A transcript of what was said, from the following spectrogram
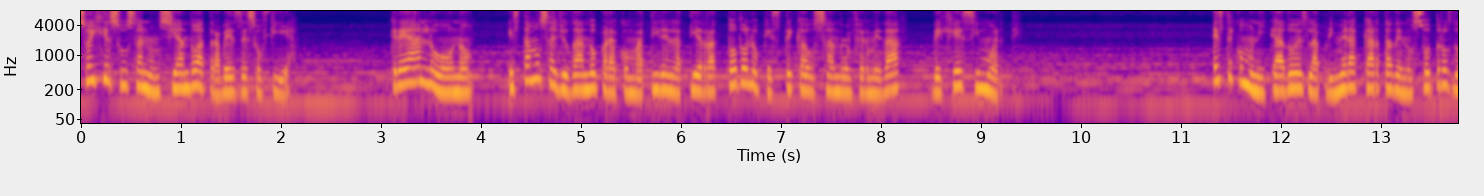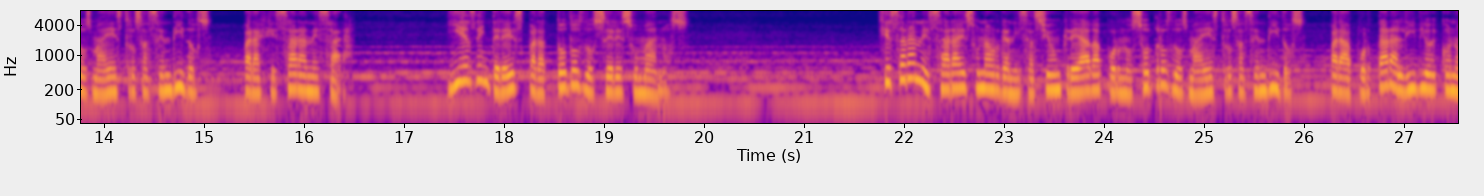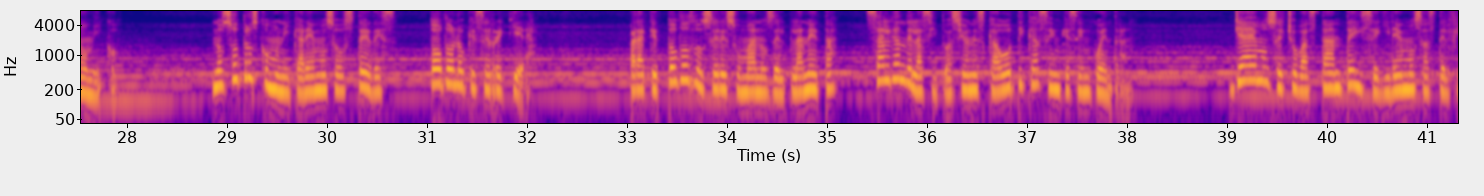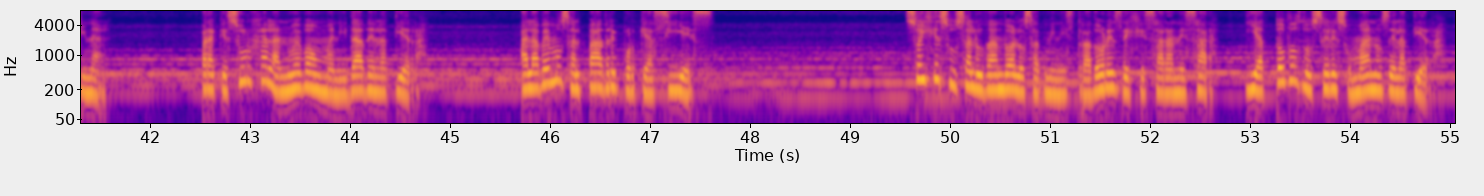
Soy Jesús anunciando a través de Sofía. Créanlo o no, estamos ayudando para combatir en la tierra todo lo que esté causando enfermedad, vejez y muerte. Este comunicado es la primera carta de nosotros los maestros ascendidos, para Gesara Nesara. Y es de interés para todos los seres humanos. Gesara Nesara es una organización creada por nosotros los maestros ascendidos, para aportar alivio económico. Nosotros comunicaremos a ustedes todo lo que se requiera. Para que todos los seres humanos del planeta salgan de las situaciones caóticas en que se encuentran. Ya hemos hecho bastante y seguiremos hasta el final. Para que surja la nueva humanidad en la Tierra. Alabemos al Padre porque así es. Soy Jesús saludando a los administradores de Gesara Nesara y a todos los seres humanos de la Tierra.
